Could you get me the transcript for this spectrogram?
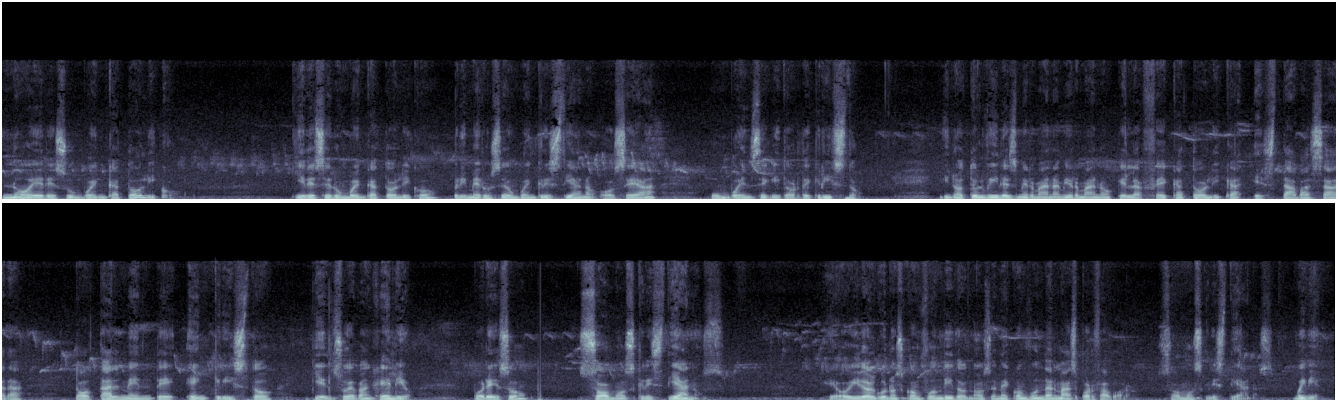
no eres un buen católico. ¿Quieres ser un buen católico? Primero sea un buen cristiano, o sea, un buen seguidor de Cristo. Y no te olvides, mi hermana, mi hermano, que la fe católica está basada totalmente en Cristo y en su Evangelio. Por eso, somos cristianos. He oído algunos confundidos, no se me confundan más, por favor. Somos cristianos. Muy bien.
